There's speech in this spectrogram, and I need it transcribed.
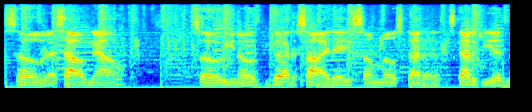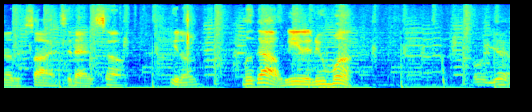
so that's out now. So you know, if you got a side A, something else gotta it's gotta be another side to that. So you know, look out. We in a new month. Oh yeah,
